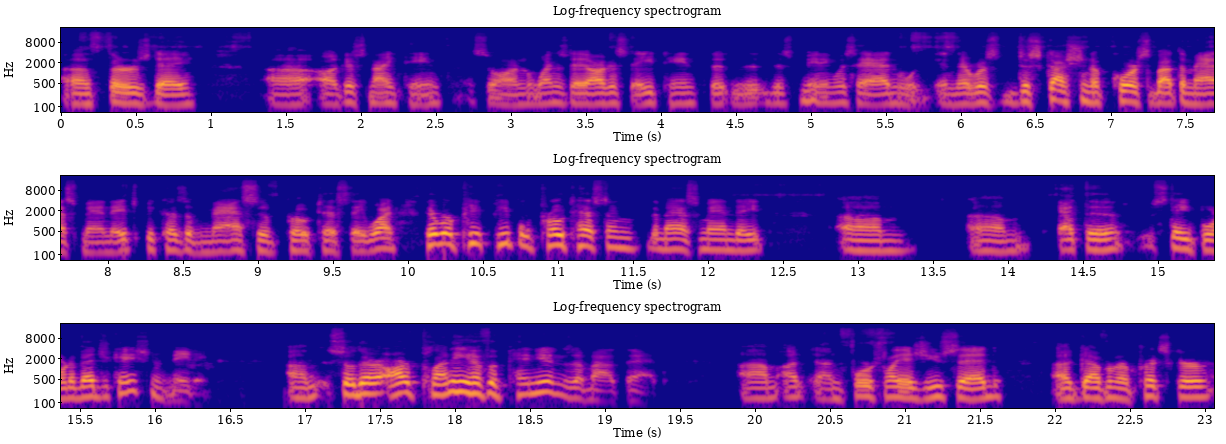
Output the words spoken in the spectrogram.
uh, Thursday, uh, August 19th. So on Wednesday, August 18th, the, the, this meeting was had, and, and, there was discussion, of course, about the mask mandates because of massive protests statewide. There were pe- people protesting the mask mandate um, um, at the State Board of Education meeting. Um, so there are plenty of opinions about that. Um, un- unfortunately, as you said, uh, Governor Pritzker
